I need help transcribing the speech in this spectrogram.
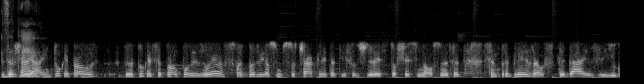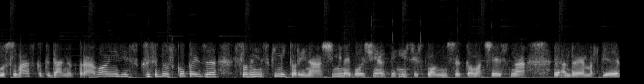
Drži, zakaj? Ja, in tukaj, prav, tukaj se prav povezujem s svoj prvi osemtisočak leta 1986. Sem preblezal tedaj z jugoslovansko tedanjo odpravo in sem bil skupaj z slovenskimi, torej našimi najboljšimi alpinisti. Spomnim se Toma Česna, eh, Andreja, Martije,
